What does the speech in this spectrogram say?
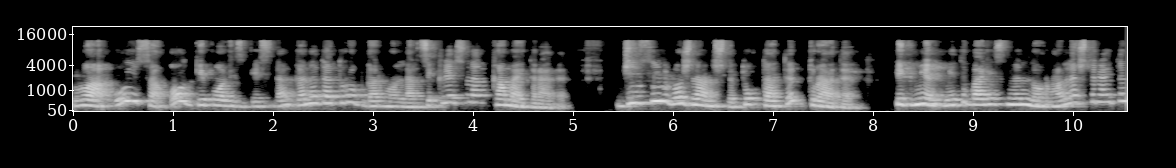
va u esa old gipoliz bezidan gonadotrop gormonlar siklesini kamaytiradi. Jinsiy rivojlanishni to'xtatib turadi. Pigment metabolizmini normallashtiradi.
